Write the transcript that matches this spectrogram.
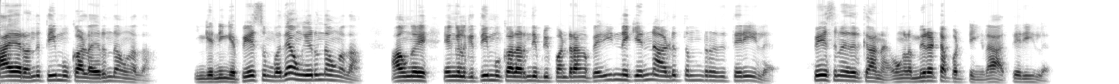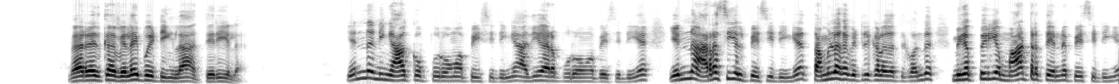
தாயார் வந்து திமுகல இருந்தவங்க தான். இங்க நீங்க பேசும்போதே அவங்க இருந்தவங்க தான். அவங்க எங்களுக்கு திமுகல இருந்து இப்படி பண்றாங்க. பேர் இன்னைக்கு என்ன அழுத்தம்ன்றது தெரியல. பேசுனதற்கான உங்களை மிரட்டப்பட்டீங்களா? தெரியல. வேற எதுக்கா விலை போயிட்டீங்களா? தெரியல. என்ன நீங்க ஆக்கப்பூர்வமா பேசிட்டீங்க? அதிகாரப்பூர்வமா பேசிட்டீங்க? என்ன அரசியல் பேசிட்டீங்க? தமிழக வெற்றி கழகத்துக்கு வந்து மிகப்பெரிய மாற்றத்தை என்ன பேசிட்டீங்க?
